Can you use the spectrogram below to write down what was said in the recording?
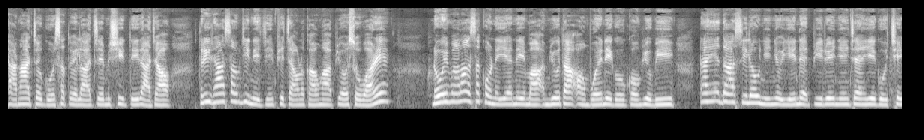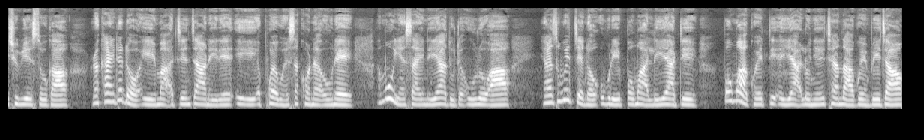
ဌာနချုပ်ကိုဆက်သွယ်လာခြင်းမရှိသေးတာကြောင့်သတိထားစောင့်ကြည့်နေခြင်းဖြစ်ကြောင်း၎င်းကပြောဆိုပါရယ် နိုဝင်ဘာလ18ရက်နေ့မှာအမျိုးသားအောင်ပွဲနေ့ကိုဂုဏ်ပြုပြီးတိုင်းရင်းသားစီလုံးညီညွတ်ရေးနဲ့ပြည်တွင်းငြိမ်းချမ်းရေးကိုခြေချူရေးဆိုကရခိုင်တပ်တော် AA မှအကျဉ်းချနေတဲ့ AA အဖွဲ့ဝင်18ဦးနဲ့အမှုရင်ဆိုင်နေရသူတဦးတို့အားရာဇဝတ်ကျင့်တော်ဥပဒေပုံမှန်401ပုံမှန်ခွဲ1အရလူငင်းချမ်းသာခွင့်ပေးကြောင်း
